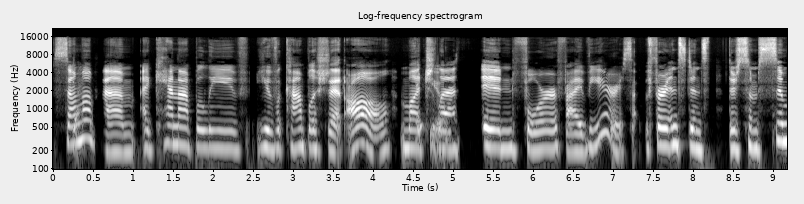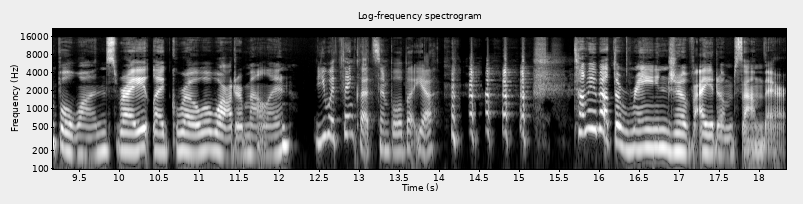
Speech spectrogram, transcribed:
Some yeah. of them i cannot believe you've accomplished at all much less in four or five years. For instance there's some simple ones right? Like grow a watermelon. You would think that's simple but yeah. Tell me about the range of items on there.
